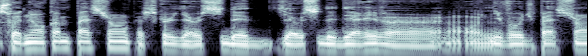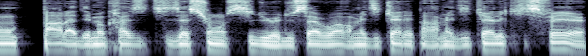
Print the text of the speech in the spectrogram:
soignant comme patient, parce qu'il y a aussi des, y a aussi des dérives au niveau du patient par la démocratisation aussi du savoir médical et paramédical qui se fait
